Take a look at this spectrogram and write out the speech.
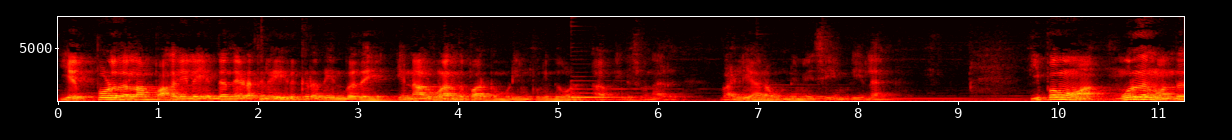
எப்பொழுதெல்லாம் பகலிலே எந்தெந்த இடத்துல இருக்கிறது என்பதை என்னால் உணர்ந்து பார்க்க முடியும் புரிந்து கொள் அப்படின்னு சொன்னார். வள்ளியால் ஒன்றுமே செய்ய முடியல. இப்போவும் முருகன் வந்து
